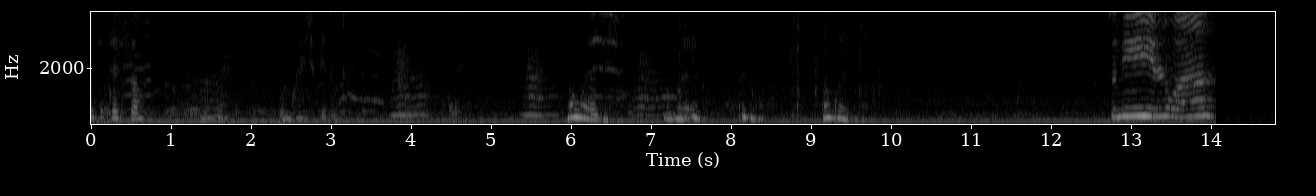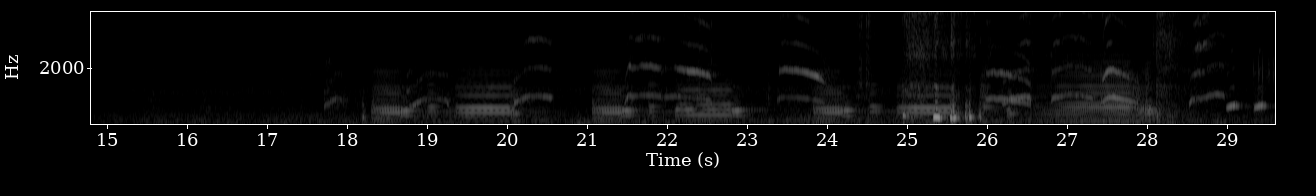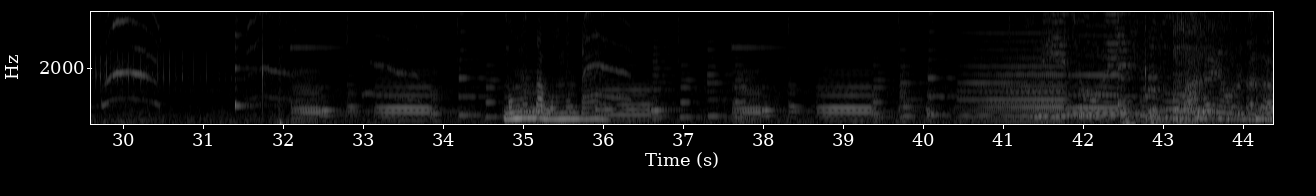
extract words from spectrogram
이제 됐어. 망고야, 망고 해줄게 너도. 너도 해봐. 망고 여기 있어. 망고야 이거, 이거 봐봐. 망고야 이거 봐. 순이 일로 와. 먹는다, 먹는다. 순이 처음에 추루도 안 하려고 그러다가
